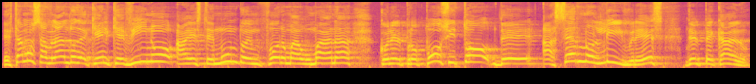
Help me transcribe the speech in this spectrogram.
Estamos hablando de aquel que vino a este mundo en forma humana con el propósito de hacernos libres del pecado.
